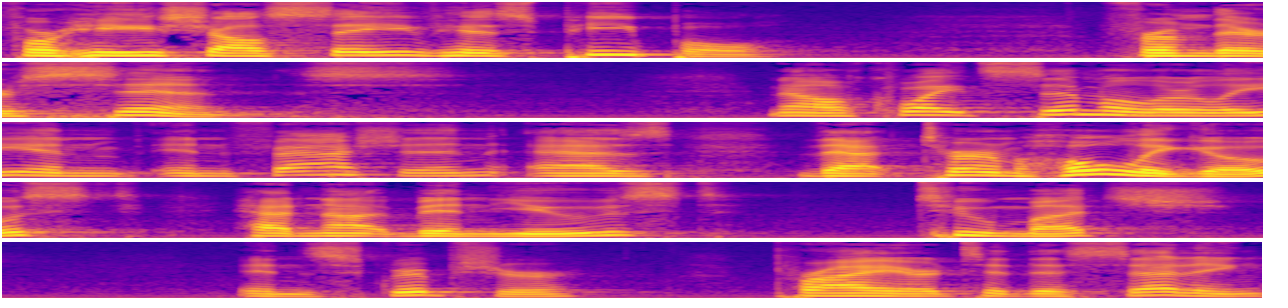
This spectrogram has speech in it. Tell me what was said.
for he shall save his people from their sins. Now, quite similarly, in, in fashion, as that term Holy Ghost had not been used too much in Scripture prior to this setting,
